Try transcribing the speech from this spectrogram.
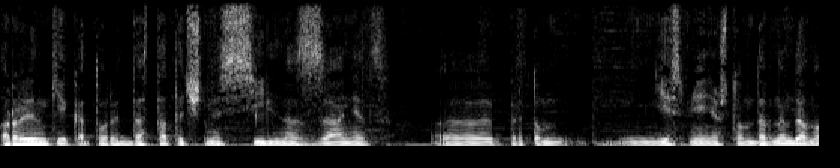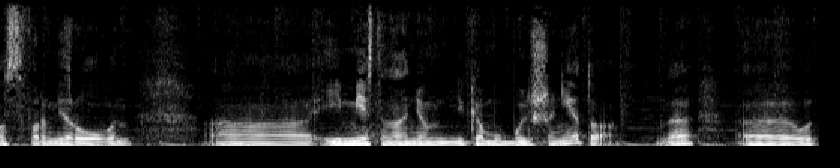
рынке, который достаточно сильно занят, притом есть мнение, что он давным-давно сформирован, э, и места на нем никому больше нету, да, э, вот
